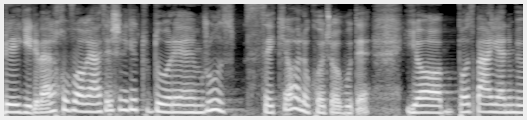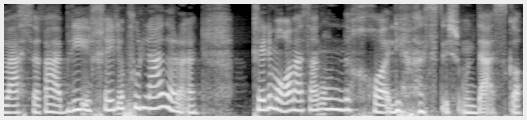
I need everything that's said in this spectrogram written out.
بگیری. ولی خب واقعیتش اینه که تو دوره امروز سکه حالا کجا بوده؟ یا باز برگردیم به بحث قبلی خیلی پول ندارن. خیلی موقع مثلا اون خالی هستش اون دستگاه.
